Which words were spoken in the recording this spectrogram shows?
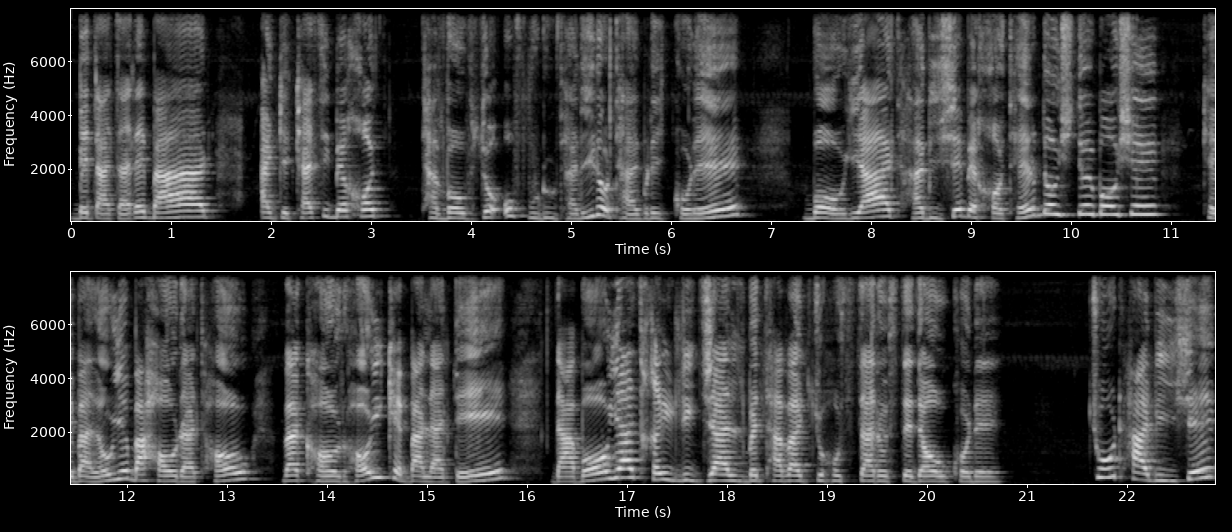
به نظر من اگه کسی بخواد تواضع و فروتنی رو تمرین کنه باید همیشه به خاطر داشته باشه که برای مهارت‌ها و کارهایی که بلده نباید خیلی جلب توجه و سر و صدا کنه چون همیشه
